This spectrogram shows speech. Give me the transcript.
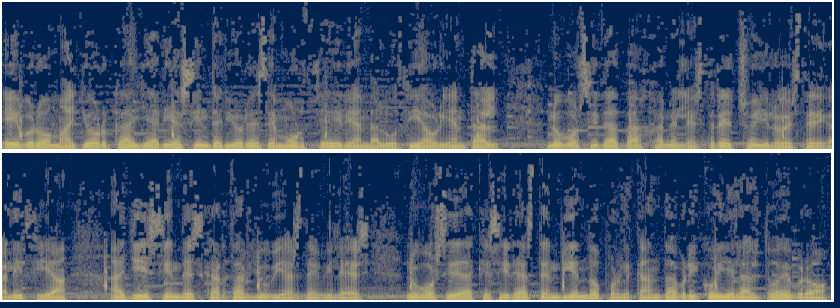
Ebro, Mallorca y áreas interiores de Murcia y de Andalucía Oriental. Nubosidad baja en el estrecho y el oeste de Galicia, allí sin descartar lluvias débiles. Nubosidad que se irá extendiendo por el Cantábrico y el Alto Ebro.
